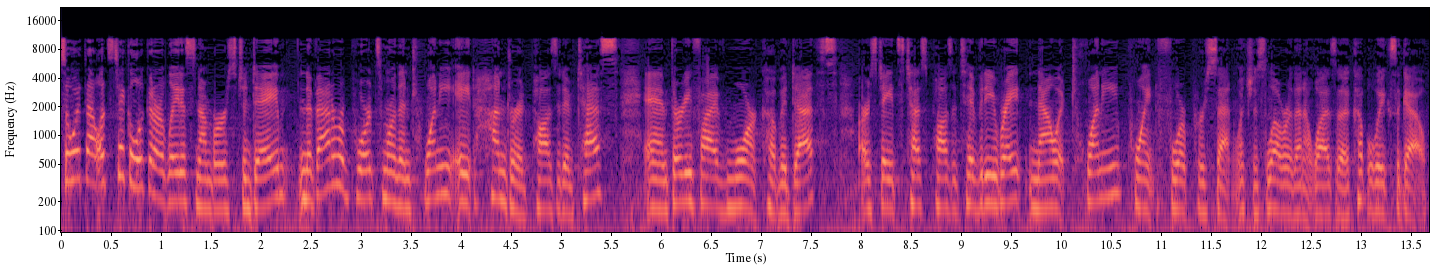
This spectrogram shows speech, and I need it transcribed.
So with that, let's take a look at our latest numbers today. Nevada reports more than 2,800 positive tests and 35 more COVID deaths. Our state's test positivity rate now at 20.4%, which is lower than it was a couple weeks ago.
